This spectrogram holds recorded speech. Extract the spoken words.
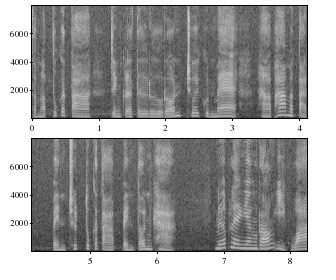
สำหรับตุ๊กตา จึงกระตือรือร้นช่วยคุณแม่ หาผ้ามาตัดเป็นชุดตุ๊กตาเป็นต้นค่ะ เนื้อเพลงยังร้องอีกว่า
